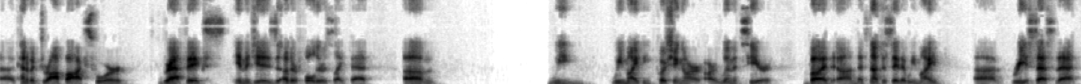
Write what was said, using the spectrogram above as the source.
uh, kind of a Dropbox for graphics, images, other folders like that, um, we we might be pushing our, our limits here. But um, that's not to say that we might uh, reassess that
